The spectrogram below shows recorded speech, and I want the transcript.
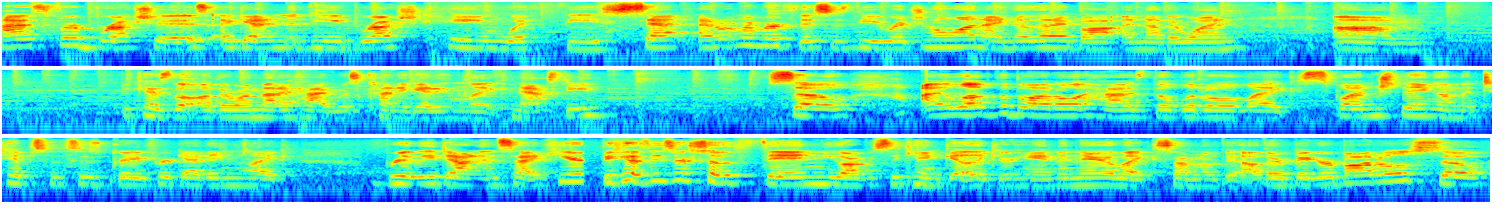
as for brushes, again, the brush came with the set. I don't remember if this is the original one. I know that I bought another one um, because the other one that I had was kind of getting like nasty. So I love the bottle. It has the little like sponge thing on the tip. So this is great for getting like really down inside here. Because these are so thin, you obviously can't get like your hand in there like some of the other bigger bottles. So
